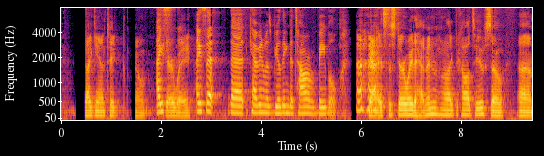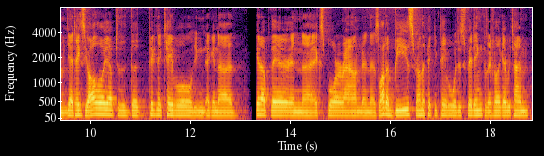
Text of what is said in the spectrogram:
gigantic, you know, I stairway. I said that Kevin was building the Tower of Babel. yeah, it's the stairway to heaven. I like to call it too. So um, yeah, it takes you all the way up to the, the picnic table. You can, I can uh, get up there and uh, explore around. And there's a lot of bees around the picnic table, which is fitting because I feel like every time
